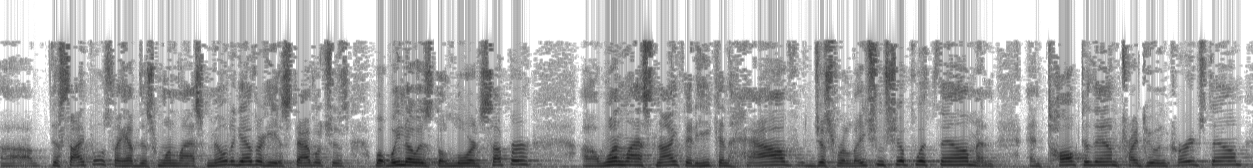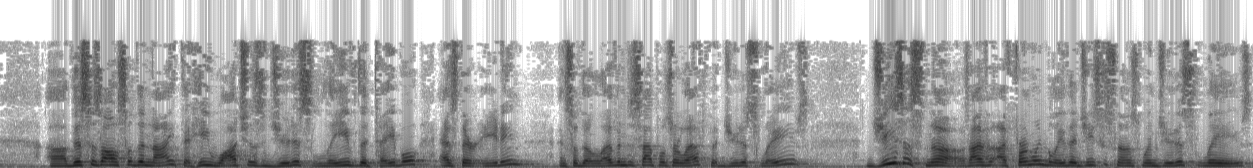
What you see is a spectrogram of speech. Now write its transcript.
uh, disciples. They have this one last meal together. He establishes what we know as the Lord's Supper. Uh, one last night that he can have just relationship with them and, and talk to them, try to encourage them. Uh, this is also the night that he watches Judas leave the table as they're eating. And so the 11 disciples are left, but Judas leaves. Jesus knows, I, I firmly believe that Jesus knows when Judas leaves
